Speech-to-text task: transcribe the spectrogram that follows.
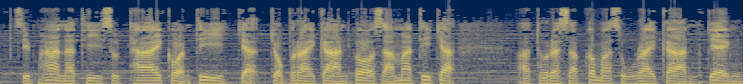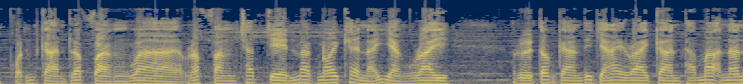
15 นาทีสุดท้ายก่อนที่จะจบรายการก็สามารถที่จะ โทรศัพท์เข้ามาสู่รายการ แจ้งผลการรับฟังว่ารับฟังชัดเจนมากน้อยแค่ไหนอย่างไร หรือต้องการที่จะให้รายการธรรมะนั้น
